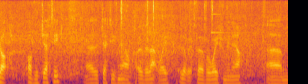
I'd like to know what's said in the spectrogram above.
shot of the jetty. Uh, the jetty's now over that way, a little bit further away from me now. Um,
